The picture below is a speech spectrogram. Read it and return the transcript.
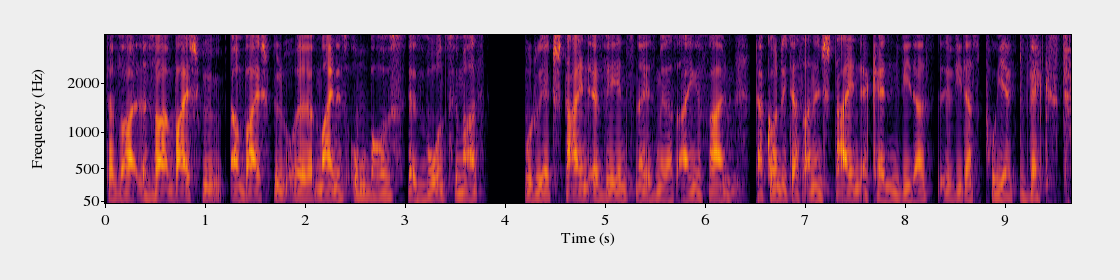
Das war, das war ein Beispiel, ein Beispiel äh, meines Umbaus des Wohnzimmers, wo du jetzt Stein erwähnst, ne, ist mir das eingefallen. Mhm. Da konnte ich das an den Steinen erkennen, wie das, wie das Projekt wächst.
